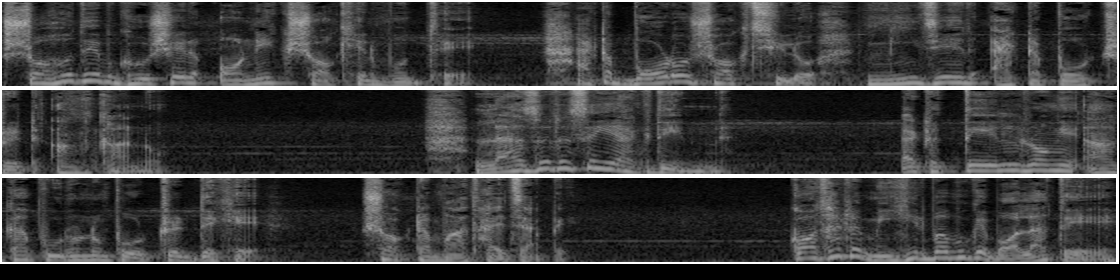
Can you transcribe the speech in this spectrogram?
সহদেব ঘোষের অনেক শখের মধ্যে একটা বড় শখ ছিল নিজের একটা পোর্ট্রেট আঁকানো। ল্যাজারাসেই একদিন একটা তেল রঙে আঁকা পুরনো পোর্ট্রেট দেখে শখটা মাথায় চাপে। কথাটা মিহিরবাবুকে বলাতে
